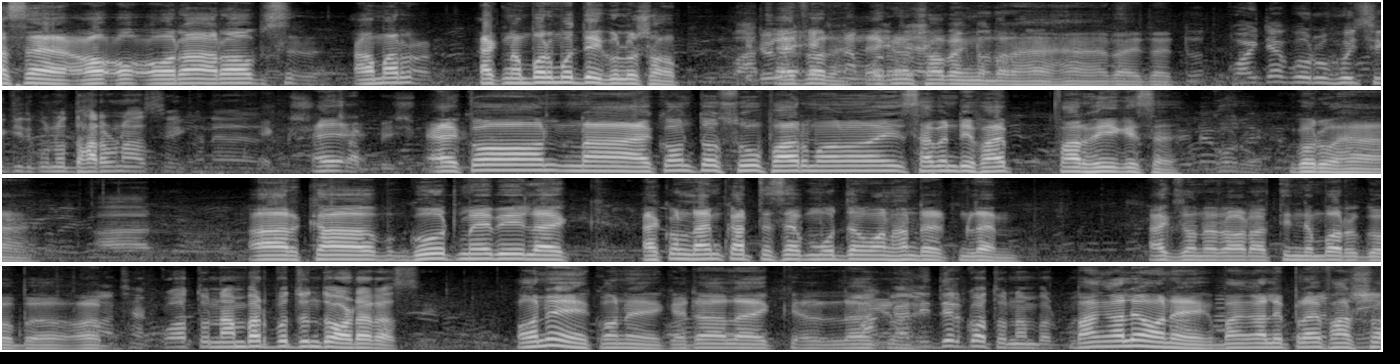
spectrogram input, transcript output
আছে ওরা আরও স- আমার এক নম্বর মধ্যে এগুলো সব। এখানে সব এক নম্বর। হ্যাঁ হ্যাঁ রাইট রাইট কয়টা গরু হয়েছে কি? কোনো ধারণা আছে এখানে? এখন না এখন তো সো ফার মনে হয় সেভেন্টি ফাইভ পার হয়ে গেছে। গরু? হ্যাঁ। আর? আর গোট মেবি লাইক এখন ল্যাম্প কাটতেছে more than one hundred lamp একজনের অর্ডার তিন নম্বর আচ্ছা কত নাম্বার পর্যন্ত অর্ডার আছে? অনেক অনেক। এটা লাইক বাঙালিদের কত নাম্বার? বাঙালি অনেক। বাঙালি প্রায় পাঁচশো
